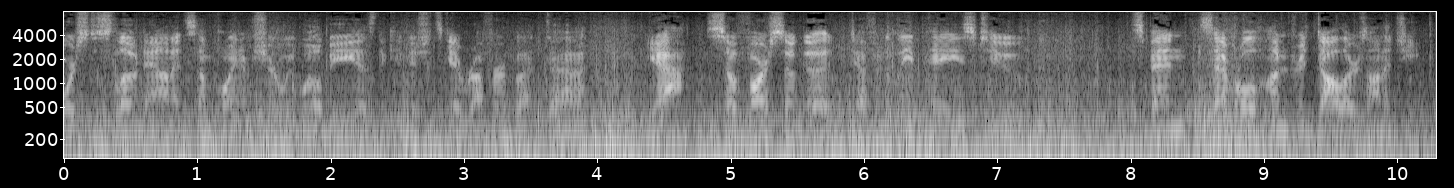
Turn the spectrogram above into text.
forced to slow down at some point, I'm sure we will be as the conditions get rougher. But uh, yeah, so far so good. Definitely pays to spend several hundred dollars on a Jeep.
